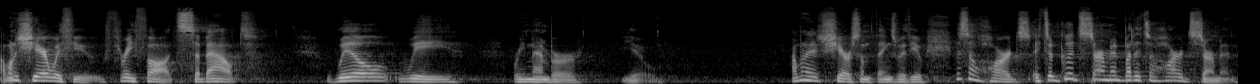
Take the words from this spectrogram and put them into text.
I want to share with you three thoughts about will we remember you? I want to share some things with you. This is a hard, it's a good sermon, but it's a hard sermon.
